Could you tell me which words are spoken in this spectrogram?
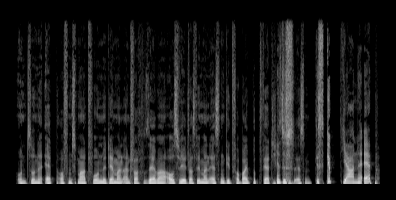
Und so eine App auf dem Smartphone, mit der man einfach selber auswählt, was will man essen, geht vorbei, bupp, fertig, Es ist ist- das Essen. Es gibt ja eine App,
